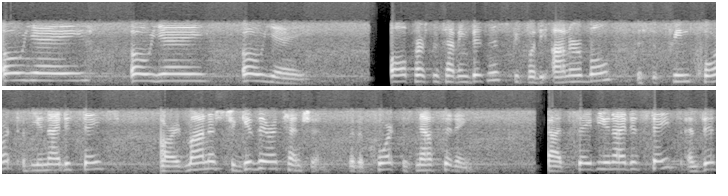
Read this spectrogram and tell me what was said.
Oh, yay. Oh, yay. Oh, yay. All persons having business before the Honorable, the Supreme Court of the United States, are admonished to give their attention, for the court is now sitting. God save the United States and this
